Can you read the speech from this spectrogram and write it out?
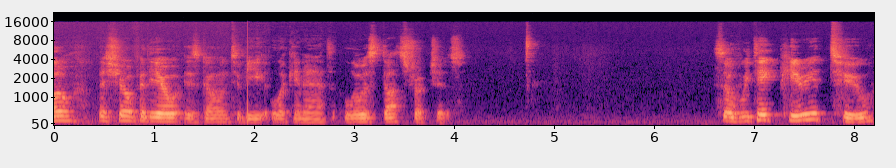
Hello, this show video is going to be looking at Lewis dot structures. So if we take period 2,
